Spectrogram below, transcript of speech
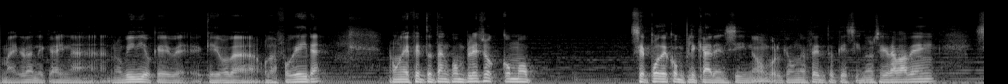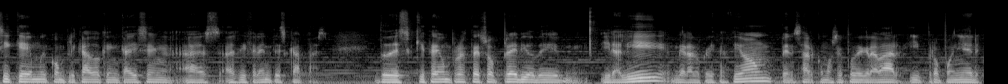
máis grande que hai na, no vídeo que, que o, da, o da fogueira, non é un efecto tan complexo como se pode complicar en sí, non? porque é un efecto que se si non se grava ben, sí que é moi complicado que encaixen as, as diferentes capas. Entonces, quizá é un proceso previo de ir alí, ver a localización, pensar como se pode gravar e propoñer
